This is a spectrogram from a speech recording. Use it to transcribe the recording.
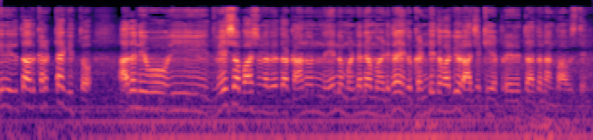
ಏನಿರುತ್ತೋ ಅದು ಕರೆಕ್ಟ್ ಆಗಿತ್ತು. ಆದ್ರೆ ನೀವು ಈ ದ್ವೇಷ ಭಾಷಣದ ಕಾನೂನು ಏನು ಮಂಡನೆ ಮಾಡಿದ್ರೆ ಇದು ಖಂಡಿತವಾಗಿಯೂ ರಾಜಕೀಯ ಪ್ರೇರಿತ ಅಂತ ನಾನು ಭಾವಿಸ್ತೀನಿ.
